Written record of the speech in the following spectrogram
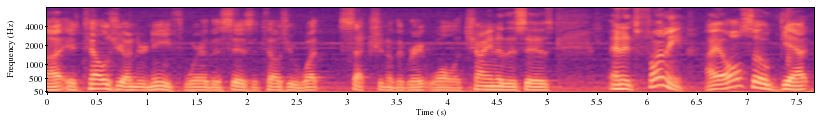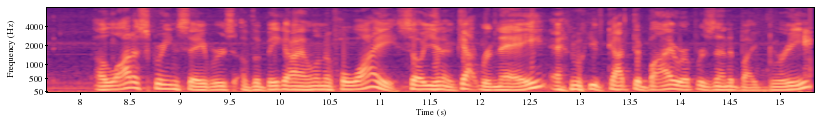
uh, it tells you underneath where this is. It tells you what section of the Great Wall of China this is, and it's funny. I also get a lot of screensavers of the Big Island of Hawaii. So you know, we've got Renee and we've got Dubai represented by Bree.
